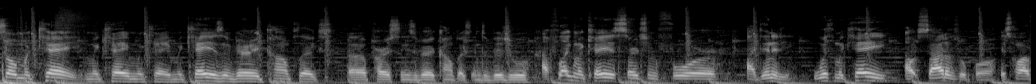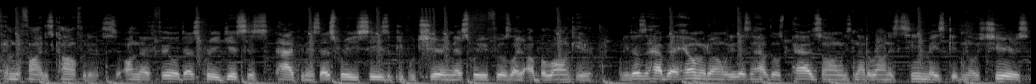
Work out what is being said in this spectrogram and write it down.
So McKay, McKay, McKay. McKay is a very complex uh, person. He's a very complex individual. I feel like McKay is searching for identity. With McKay, outside of football, it's hard for him to find his confidence. On that field, that's where he gets his happiness. That's where he sees the people cheering. That's where he feels like, I belong here. When he doesn't have that helmet on, when he doesn't have those pads on, when he's not around his teammates getting those cheers,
